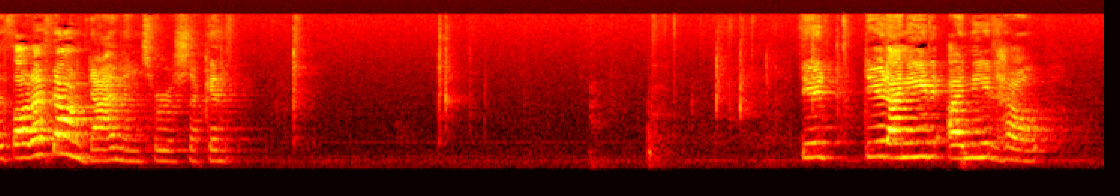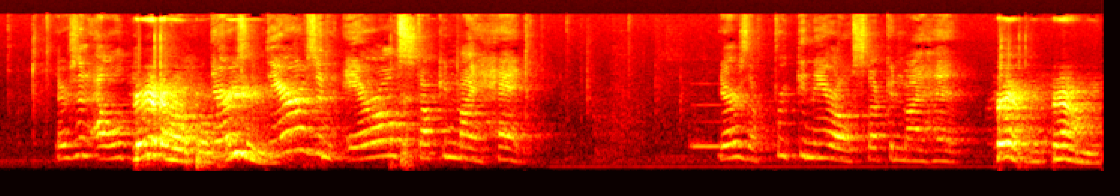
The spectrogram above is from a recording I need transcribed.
I thought I found diamonds for a second. Dude, dude, I need, I need help. There's an elk. Get out of oh, There's, there's an arrow stuck in my head. There's a freaking arrow stuck in my head. Crap, you found me.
